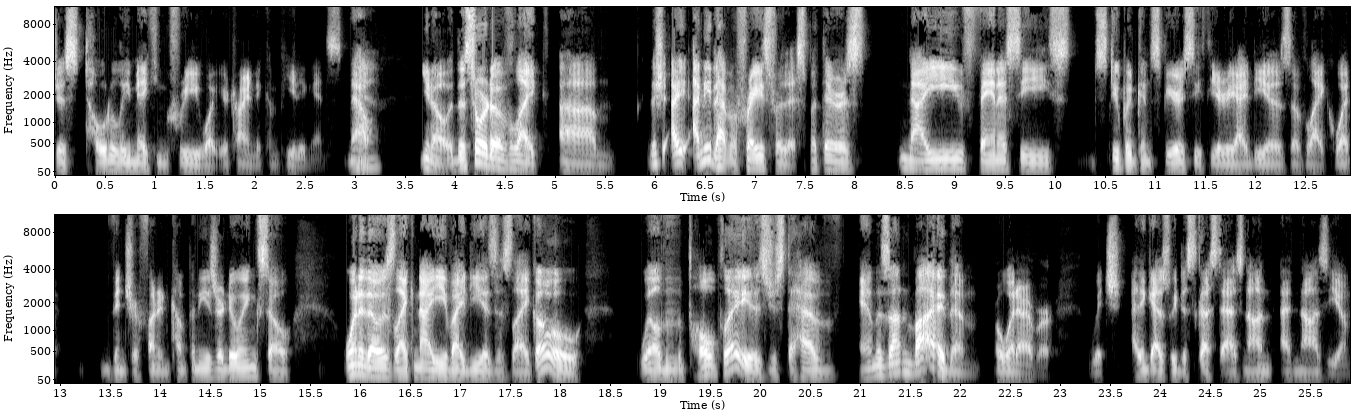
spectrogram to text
just totally making free what you're trying to compete against. Now, Yeah. you know, the sort of like, um, this, I, I need to have a phrase for this, but there's naive fantasy, s- stupid conspiracy theory ideas of like what venture funded companies are doing. So one of those like naive ideas is like, oh, well, the whole play is just to have Amazon buy them or whatever, which I think, as we discussed as non ad nauseum,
